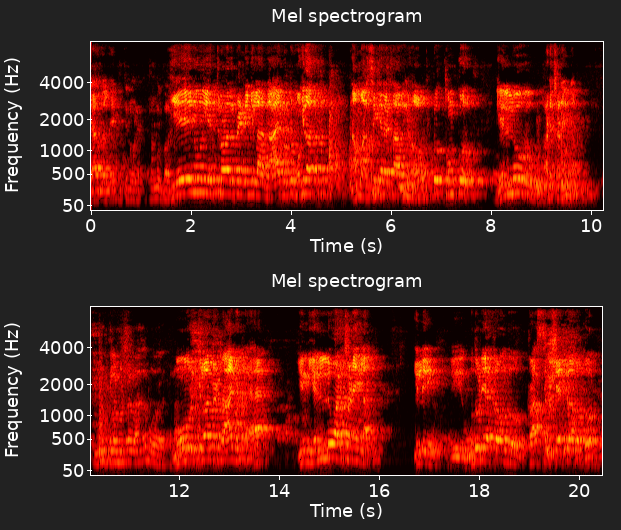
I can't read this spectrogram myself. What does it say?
ಯಾವ್ದ್ರಲ್ಲಿ? ತಿಳುವಳಿ ನಮಗೆ ಬರ ಏನು ಎತ್ತಿನೊಳಗೆ ಪೆಂಡಿಂಗ್ ಇಲ್ಲ. ಅದು ಆಗ್ಬಿಟ್ರು ಮುಗಿದಾಗ್ತು ನಮ್ಮ ಅರಸೀಕೆರೆ ತಾಲೂಕಿನ ಒಟ್ಟು ತುಮಕೂರು. ಎಲ್ಲೂ ಅಡಚಣೆ ಇಲ್ಲ. ಮೂರು ಕಿಲೋಮೀಟರ್ ಆದ್ರೆ ಮೂರು ಕಿಲೋಮೀಟರ್ ಆಗಿಬಿಟ್ರೆ ಇನ್ನು ಎಲ್ಲೂ ಅಡಚಣೆ ಇಲ್ಲ. ಇಲ್ಲಿ ಈ ಮುದುಡಿ ಹತ್ರ ಒಂದು ಕ್ರಾಸಿಂಗ್ ಕ್ಷೇತ್ರ ಆಗಬೇಕು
